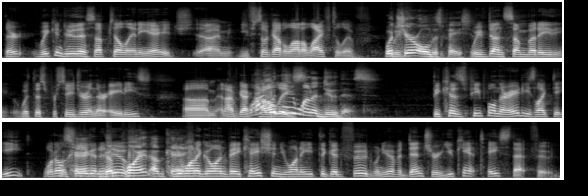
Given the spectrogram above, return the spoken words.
There, we can do this up till any age. I mean, you've still got a lot of life to live. What's We've- your oldest patient? We've done somebody with this procedure in their 80s, um, and I've got Why would colleagues they want to do this? Because people in their 80s like to eat. What else are you going to do? good point, okay. You want to go on vacation, you want to eat the good food. When you have a denture, you can't taste that food.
